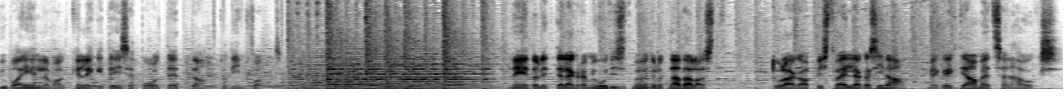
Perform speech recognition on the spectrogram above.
juba eelnevalt kellegi teise poolt ette antud infot. Need olid Telegrami uudised möödunud nädalast. tule kapist välja ka sina, me kõik teame, et see on hauks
